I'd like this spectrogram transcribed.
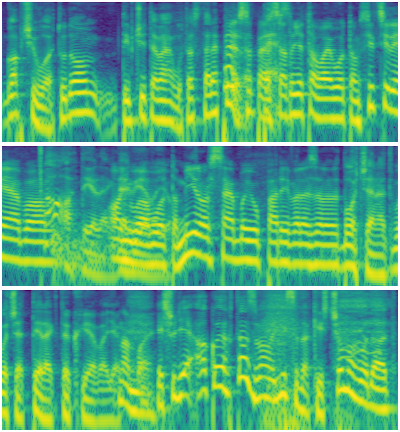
Gabcsi volt, tudom, Tipcsi, te már utaztál repülővel? Persze, persze, hát ugye tavaly voltam Sziciliában, Ah, tényleg, anyuval voltam Mírországban jó pár évvel ezelőtt. Bocsánat, bocsánat, tényleg tök hülye vagyok. Nem baj. És ugye akkor az van, hogy iszod a kis csomagodat,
